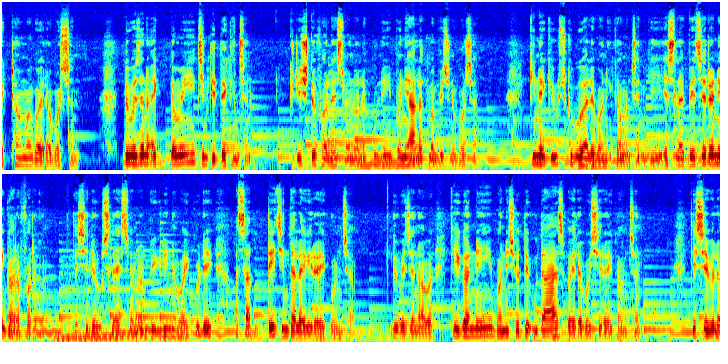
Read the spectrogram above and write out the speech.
एक ठाउँमा गएर बस्छन्। दुवैजना एकदमै चिन्तित देखिन्छन्। क्रिस्टोफरले स्मेलवानलाई कुनै पनि हालतमा बेच्नुपर्छ। किनकि उसको बुवाले भनेका हुन्छन् कि यसलाई बेचेर नै घर फर्क। त्यसैले उसलाई स्मरण बिग्रिन भएकोले असाध्यै चिन्ता लागिरहेको हुन्छ। दुवैजना अब के गर्ने भनी सोध्दै उदास भएर बसिरहेका हुन्छन्। त्यसै बेला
